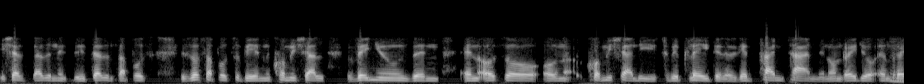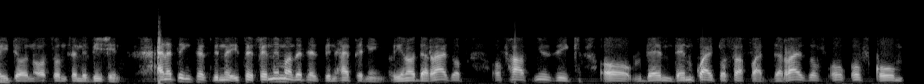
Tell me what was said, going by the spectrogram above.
It just doesn't. It doesn't suppose. It's not supposed to be in commercial venues and and also on commercially to be played and get prime time and on radio and mm. radio and also on television. And I think that's been it's a phenomenon that has been happening. You know, the rise of of house music or then then Kwaito suffered. The rise of of, of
